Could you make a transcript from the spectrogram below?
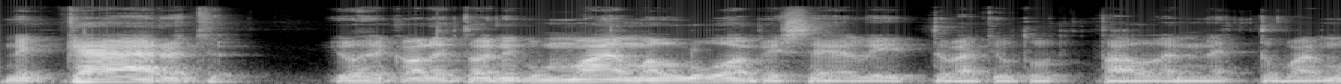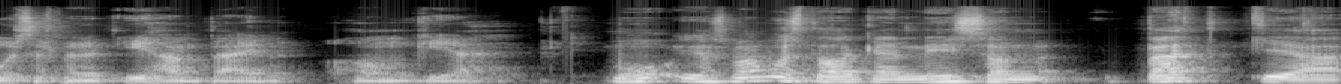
ne kääröt, joihin oli toi niin maailman luomiseen liittyvät jutut tallennettu, vai muistas mä nyt ihan päin honkia? Jos mä muistan oikein, niissä on pätkiä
